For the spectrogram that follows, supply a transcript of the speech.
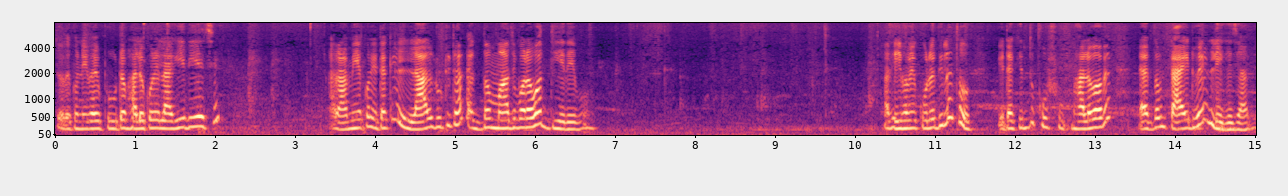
তো দেখুন, এইভাবে পুরোটা ভালো করে লাগিয়ে দিয়েছি। আর আমি এখন এটাকে লাল রুটিটা একদম মাঝ বরাবর দিয়ে দেব। আর এইভাবে করে দিলে তো এটা কিন্তু খুব ভালোভাবে একদম টাইট হয়ে লেগে যাবে।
